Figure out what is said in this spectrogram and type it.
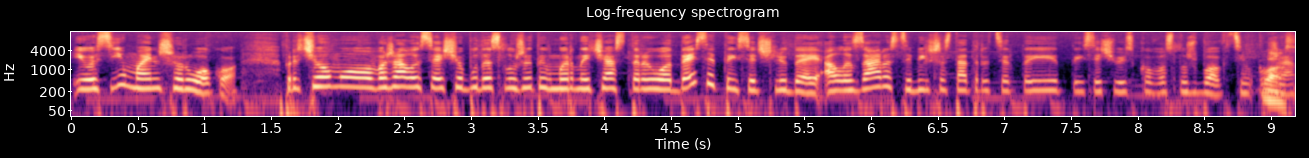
і ось їм менше року. Причому. Причому вважалося, що буде служити в мирний час ТРО 10 тисяч людей, але зараз це більше 130 тисяч військовослужбовців. Клас. Уже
